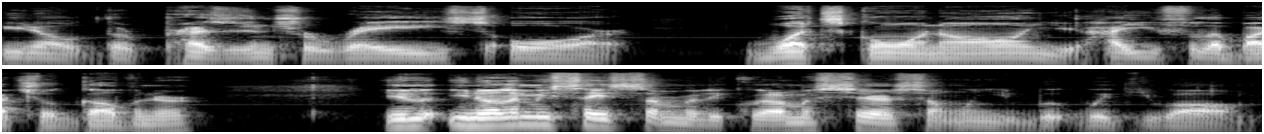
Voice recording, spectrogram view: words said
you know, the presidential race or what's going on, how you feel about your governor. You, you know, let me say something really quick. I'm going to share something with, with you all.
